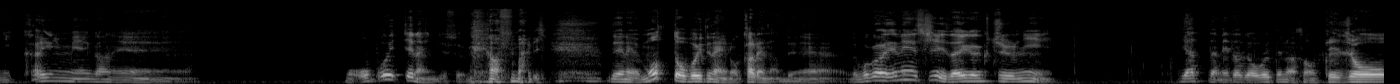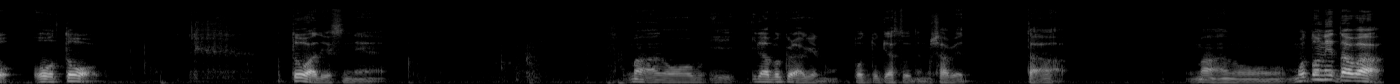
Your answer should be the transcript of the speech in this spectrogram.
2回目がねもう覚えてないんですよね。あんまり。でねもっと覚えてないのは彼なんでね。で僕は NSC 在学中にやったネタで覚えてるのはその手錠をとあとはですねまああのイラブクラゲのポッドキャストでも喋ったまああの元ネタは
